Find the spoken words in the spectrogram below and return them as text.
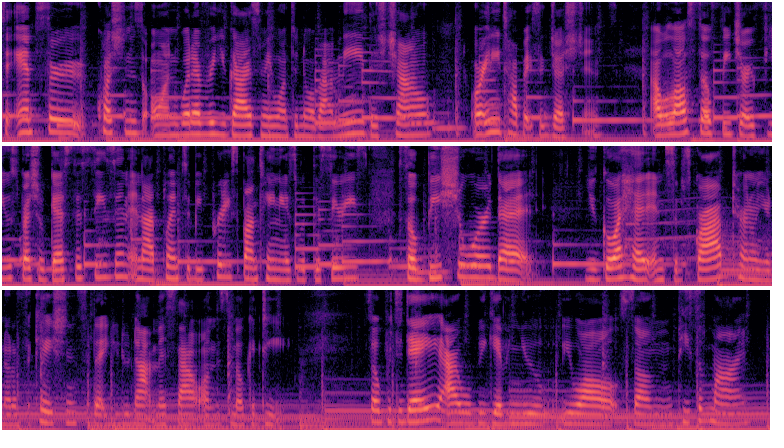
to answer questions on whatever you guys may want to know about me, this channel, or any topic suggestions. I will also feature a few special guests this season, and I plan to be pretty spontaneous with the series. So be sure that you go ahead and subscribe, turn on your notifications so that you do not miss out on this milk and tea. So for today, I will be giving you you all some peace of mind,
